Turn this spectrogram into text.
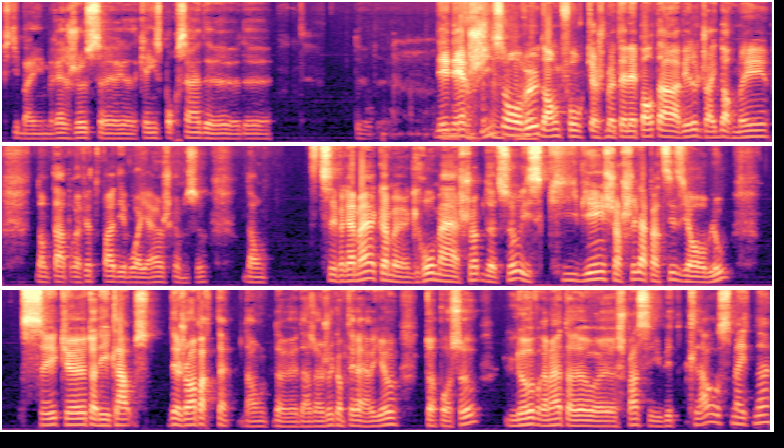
puis ben, il me reste juste 15% euh, de, d'énergie, si on veut. Donc, il faut que je me téléporte en ville, que j'aille dormir. Donc, tu en profites de faire des voyages comme ça. Donc, c'est vraiment comme un gros mash-up de ça. Et ce qui vient chercher la partie Diablo, c'est que tu as des classes déjà en partant. Donc, dans un jeu comme Terraria, tu pas ça. Là, vraiment, tu as, je pense, c'est 8 classes maintenant.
